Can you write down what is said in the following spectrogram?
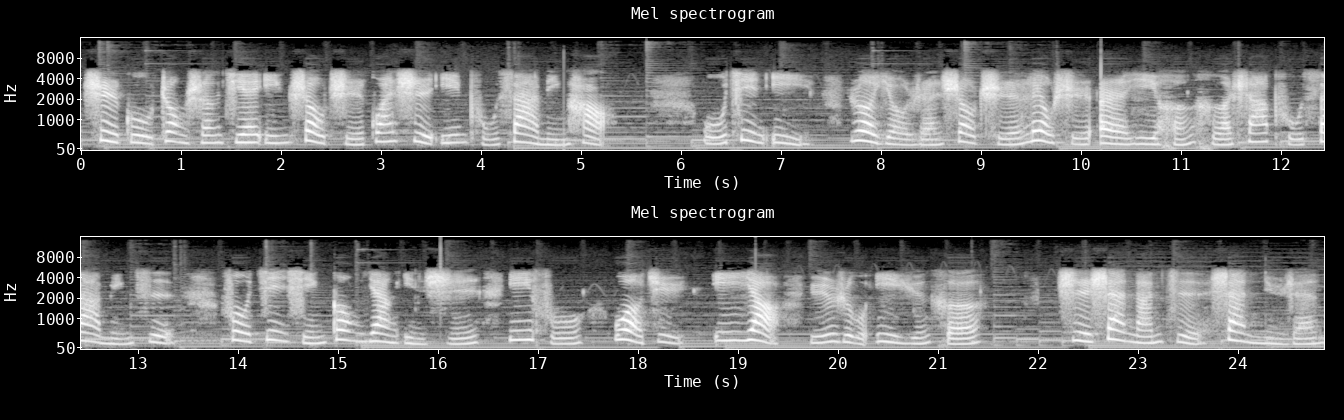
是故众生皆应受持观世音菩萨名号。无尽意，若有人受持六十二亿恒河沙菩萨名字，复进行供养饮食、衣服、卧具、医药与乳液云何？是善男子、善女人，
